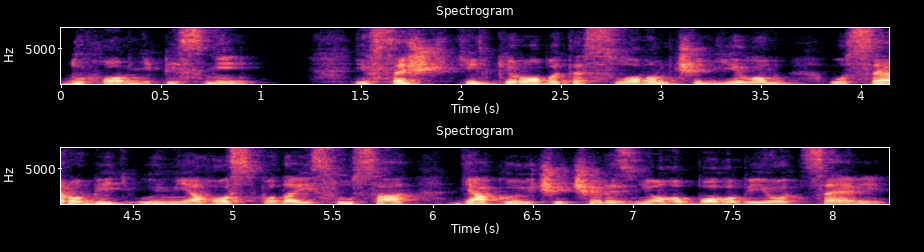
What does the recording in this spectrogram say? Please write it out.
духовні пісні. І все, що тільки робите словом чи ділом, усе робіть у ім'я Господа Ісуса, дякуючи через нього Богові й Отцеві.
